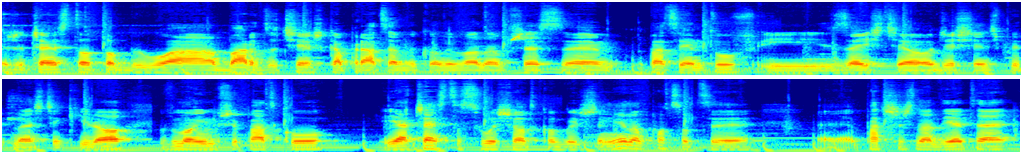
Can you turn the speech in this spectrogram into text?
że często to była bardzo ciężka praca wykonywana przez e, pacjentów i zejście o 10-15 kilo. W moim przypadku ja często słyszę od kogoś, że nie no po co ty e, patrzysz na dietę,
